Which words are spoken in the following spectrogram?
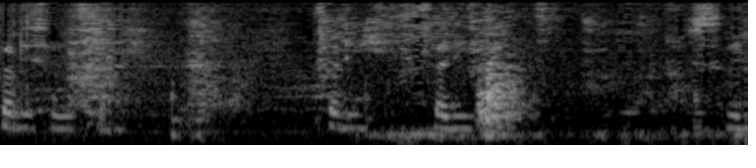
Sorry, sorry, sorry sorry sorry sorry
